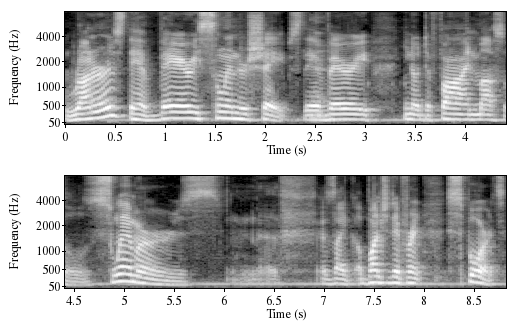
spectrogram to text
Runners, they have very slender shapes. They have very, you know, defined muscles. Swimmers, there's like a bunch of different sports.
